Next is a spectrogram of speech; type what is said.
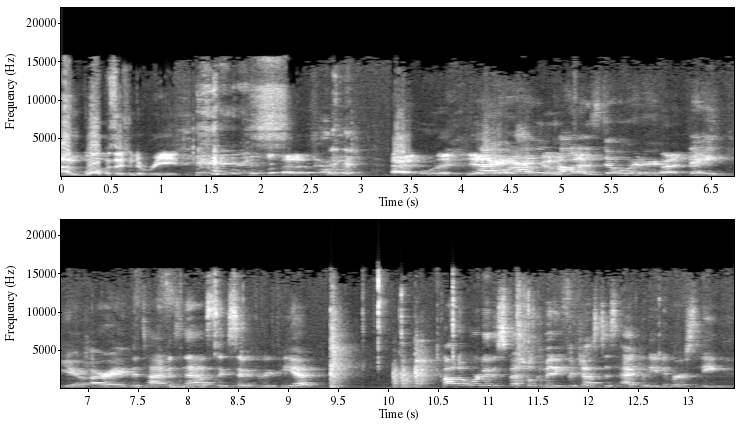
I, I'm well positioned to read. I don't know. All right. Yeah, All right, I I'm good will with call that. us to order. All right, thanks. Thank you. All right, the time is now 6:03 PM. Call to order the Special Committee for Justice, Equity, Diversity,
